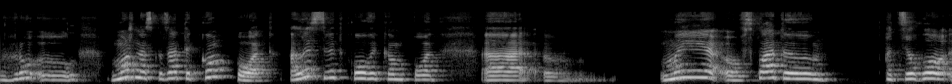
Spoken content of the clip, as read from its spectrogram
е, можна сказати компот, але святковий компот. Е, Ми е, в склад е, цього,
